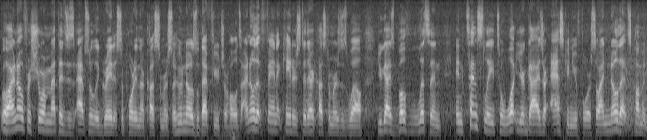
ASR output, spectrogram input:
Well, I know for sure Methods is absolutely great at supporting their customers, so who knows what that future holds. I know that Fanuc caters to their customers as well. You guys both listen intensely to what your guys are asking you for, so I know that's coming.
